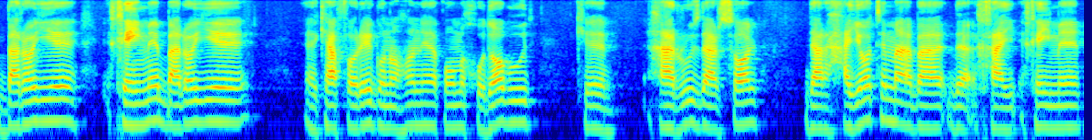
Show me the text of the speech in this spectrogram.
برای خیمه برای کفاره گناهان قوم خدا بود که هر روز در سال در حیات معبد خیمه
